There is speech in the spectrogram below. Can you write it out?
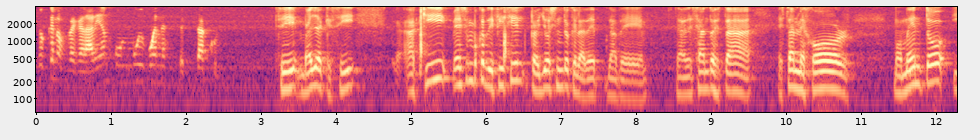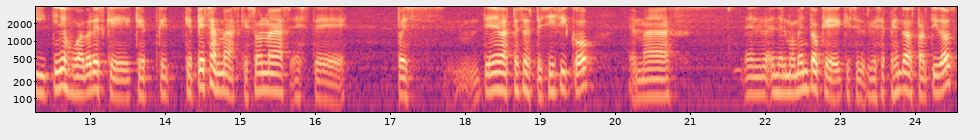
creo que nos regalarían un muy buen espectáculo. Sí, vaya que sí. Aquí es un poco difícil, pero yo siento que la de la de la de Santos está, está en mejor momento y tiene jugadores que, que, que, pesan más, que son más, este, pues, tiene más peso específico, eh, más, en, el momento que, se, que se presentan los partidos,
